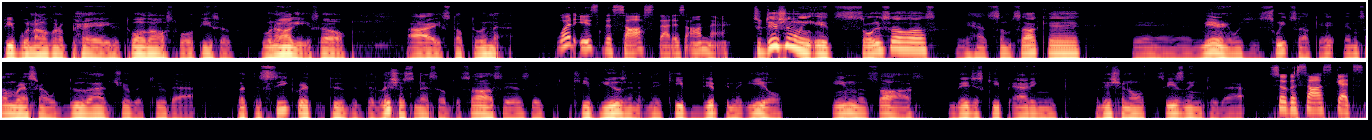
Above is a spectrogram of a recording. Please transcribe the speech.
people are now going to pay $12 for a piece of unagi. So I stopped doing that. What is the sauce that is on there? Traditionally, it's soy sauce. It has some sake and mirin, which is sweet sake, and some restaurant would do add sugar to that. But the secret to the deliciousness of the sauce is they keep using it. They keep dipping the eel in the sauce. They just keep adding additional seasoning to that. So the sauce gets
